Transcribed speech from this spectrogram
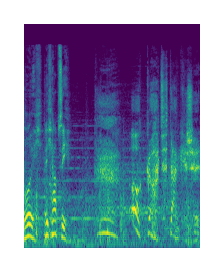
Ruhig, ich hab sie. Oh Gott, danke schön.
